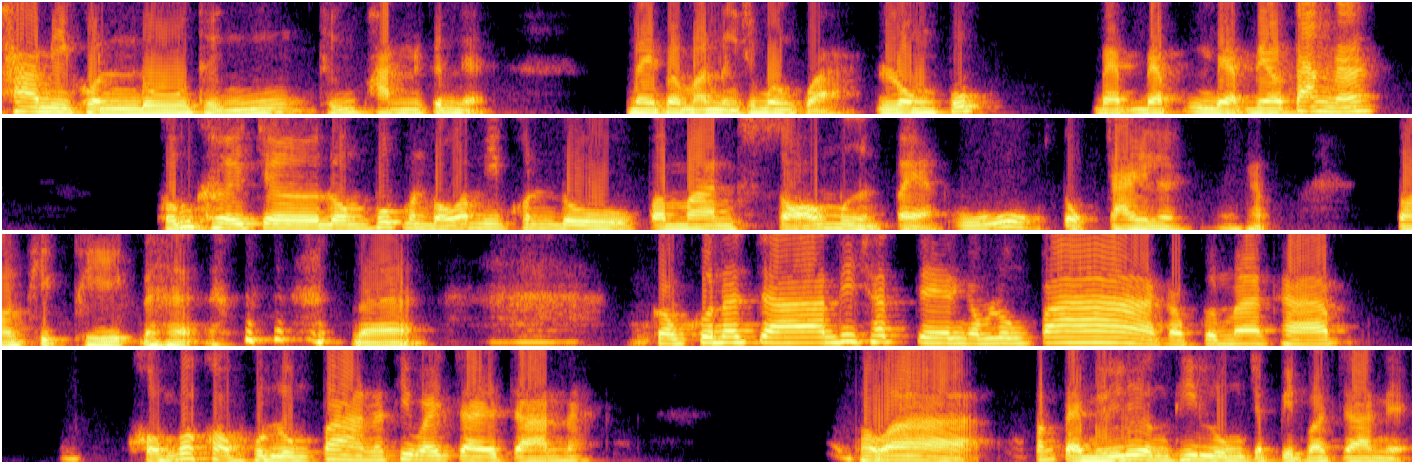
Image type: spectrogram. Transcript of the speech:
ถ้ามีคนดูถึงถึงพันขึ้นเนี่ย ในประมาณหนึ่งชั่วโมงกว่า ลงปุ๊บ แบบแบบแบบแนวตั้งนะ ผมเคยเจอลงปุ๊บมันบอกว่ามีคนดูประมาณสองหมื่นแปดอู้ตกใจเลยนะครับ ตอนพีคพีคๆนะฮะนะ ขอบคุณอาจารย์ที่ชัดเจนกับลุงป้า ขอบคุณมากครับ ผมก็ขอบคุณลุงป้านะที่ไว้ใจอาจารย์นะ เพราะว่าตั้งแต่มีเรื่องที่ลุงจะปิดวาจาเนี่ย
